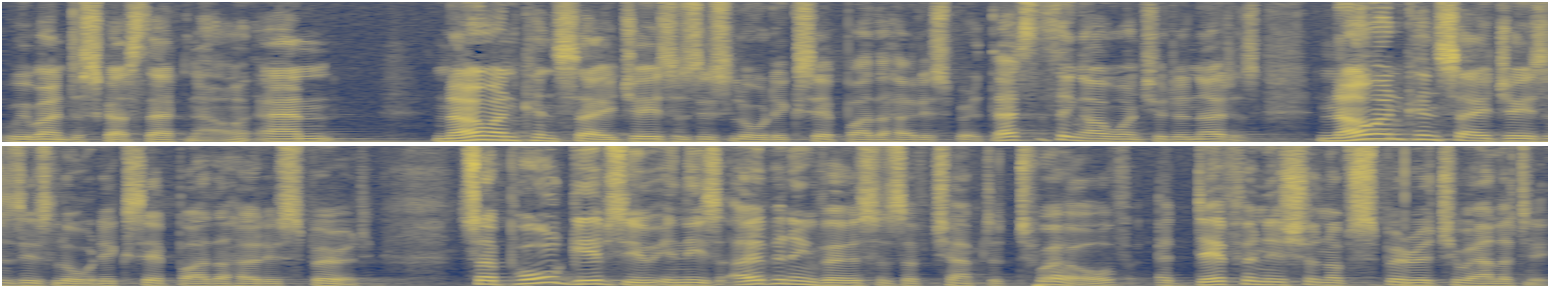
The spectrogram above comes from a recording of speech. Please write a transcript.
We won't discuss that now. And no one can say Jesus is Lord except by the Holy Spirit. That's the thing I want you to notice. No one can say Jesus is Lord except by the Holy Spirit. So, Paul gives you in these opening verses of chapter 12 a definition of spirituality.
